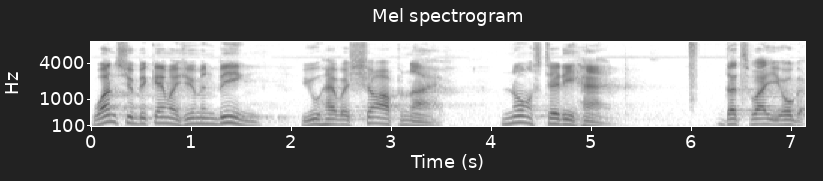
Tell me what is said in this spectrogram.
Once you became a human being, you have a sharp knife, no steady hand. That's why yoga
